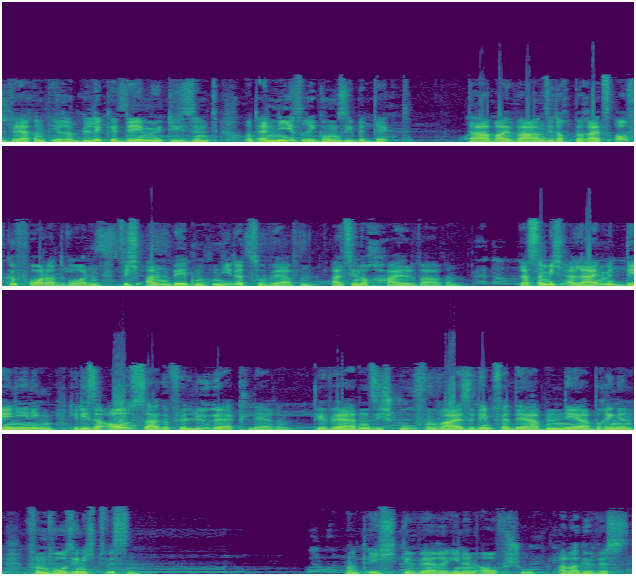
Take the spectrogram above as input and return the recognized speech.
Während ihre Blicke demütig sind und Erniedrigung sie bedeckt, Dabei waren sie doch bereits aufgefordert worden, sich anbetend niederzuwerfen, als sie noch heil waren. Lasse mich allein mit denjenigen, die diese Aussage für Lüge erklären. Wir werden sie stufenweise dem Verderben näher bringen, von wo sie nicht wissen. Und ich gewähre ihnen Aufschub, aber gewiss,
